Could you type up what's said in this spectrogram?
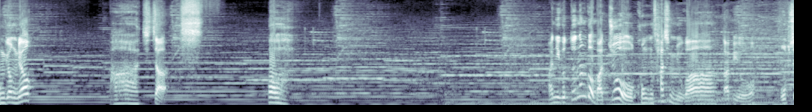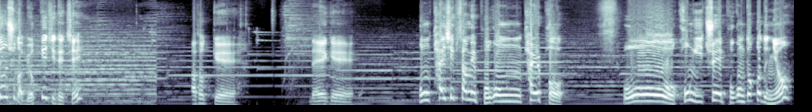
공격력 아 진짜 아. 아니 이거 뜨는 거 맞죠? 046 아, 까비요. 옵션 수가 몇 개지 대체? 다섯 개, 네 개. 083에 보공 8퍼. 오, 02추에 보공 떴거든요?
